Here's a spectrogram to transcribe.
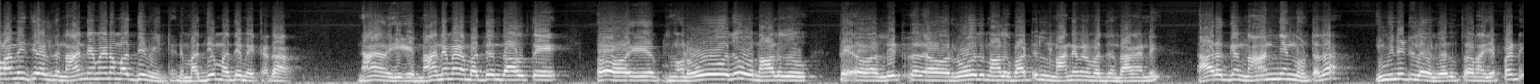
ప్రామిస్ చేయాల్సింది. నాణ్యమైన మద్యం ఏంటండి? మద్యం మద్యమే కదా. నా నాణ్యమైన మద్యం తాగితే రోజు నాలుగు లీటర్ రోజు నాలుగు బాటిల్ నాణ్యమైన మద్యం తాగండి. ఆరోగ్యం నాణ్యంగా ఉంటుందా? ఇమ్యూనిటీ లెవెల్ పెరుగుతుందా? చెప్పండి.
